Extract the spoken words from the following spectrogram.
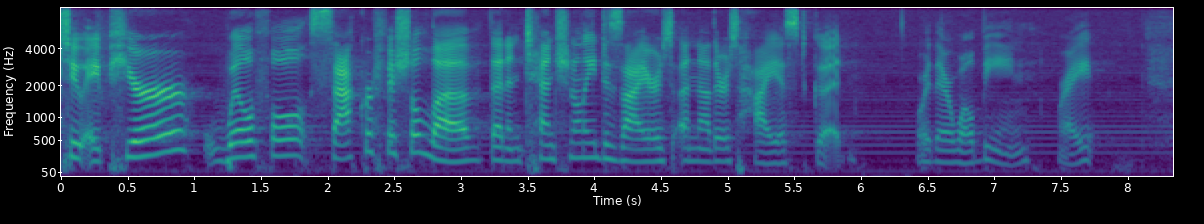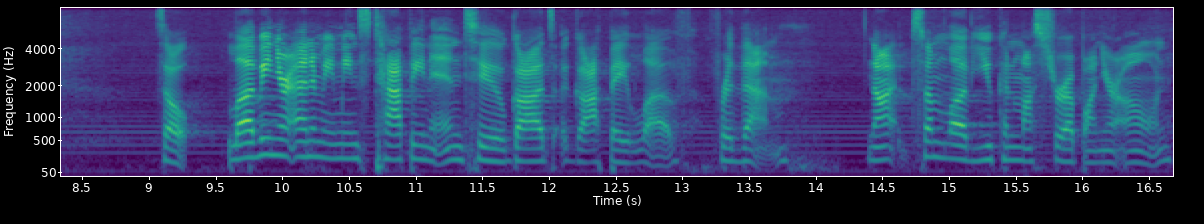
to a pure, willful, sacrificial love that intentionally desires another's highest good or their well being, right? So, loving your enemy means tapping into God's agape love for them, not some love you can muster up on your own.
